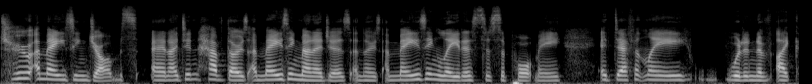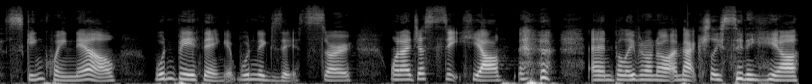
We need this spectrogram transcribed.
two amazing jobs and I didn't have those amazing managers and those amazing leaders to support me, it definitely wouldn't have like Skin Queen now wouldn't be a thing. It wouldn't exist. So when I just sit here, and believe it or not, I'm actually sitting here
